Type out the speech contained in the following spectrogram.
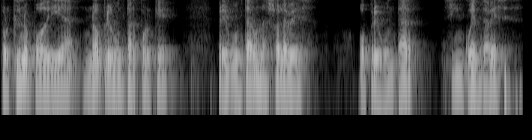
porque uno podría no preguntar por qué, preguntar una sola vez o preguntar 50 veces.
